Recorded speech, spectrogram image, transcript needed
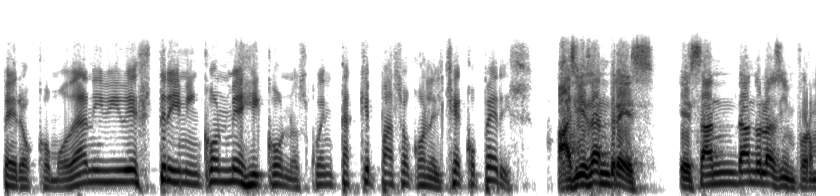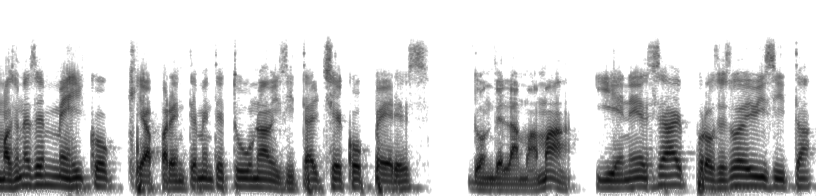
pero como Dani vive streaming con México, nos cuenta qué pasó con el Checo Pérez. Así es, Andrés. Están dando las informaciones en México que aparentemente tuvo una visita al Checo Pérez, donde la mamá, y en ese proceso de visita,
